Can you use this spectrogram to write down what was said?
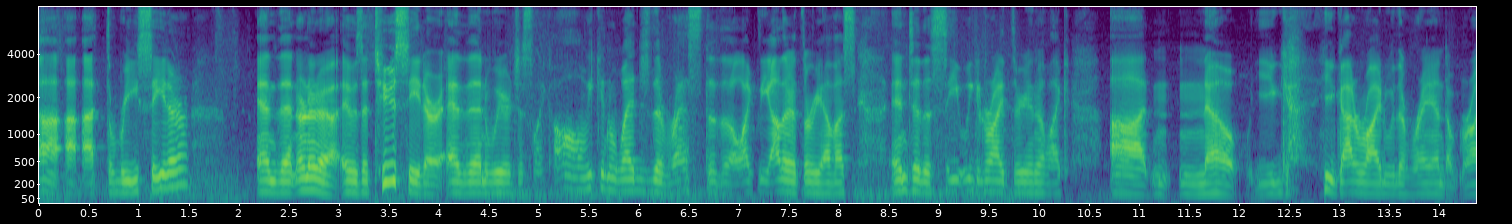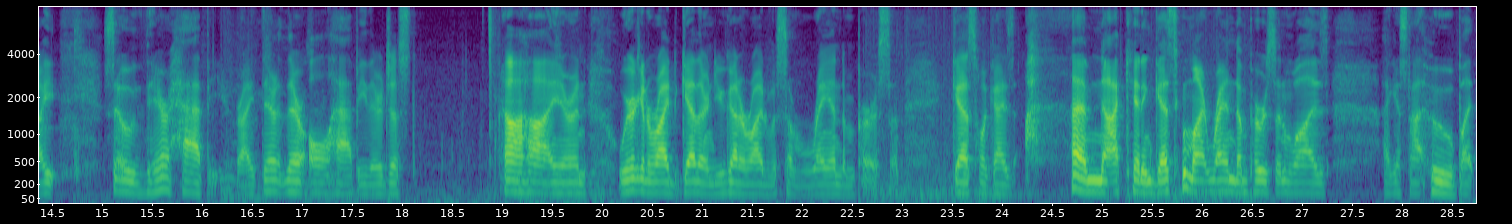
uh, a, a three seater and then no no no it was a two seater and then we were just like oh we can wedge the rest of the like the other three of us into the seat. We can ride through and they're like uh n- no you got, you got to ride with a random right? So they're happy right? They're they're all happy. They're just haha Aaron we're gonna ride together and you got to ride with some random person. Guess what guys? I'm not kidding. Guess who my random person was? I guess not who but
